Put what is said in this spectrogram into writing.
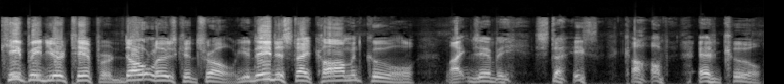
keeping your temper. Don't lose control. You need to stay calm and cool like Jimmy stays calm and cool.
